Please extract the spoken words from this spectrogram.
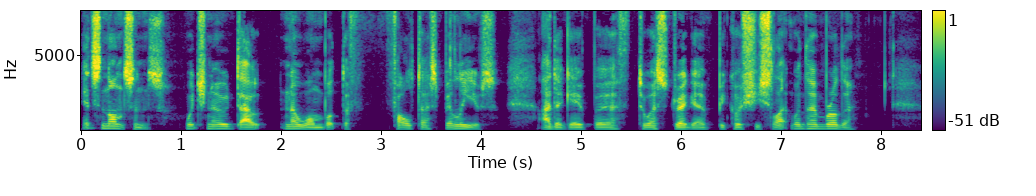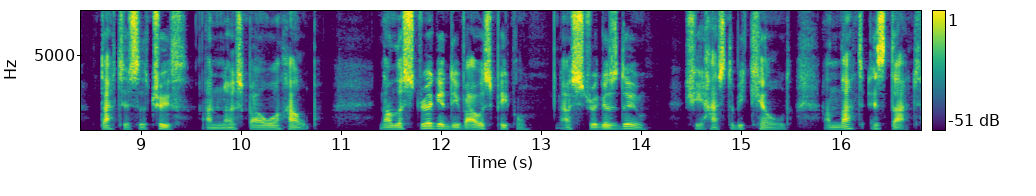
It's nonsense, which no doubt no one but the Foltest believes. Ada gave birth to a Striga because she slept with her brother. That is the truth, and no spell will help. Now the Striga devours people, as Strigas do. She has to be killed, and that is that.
